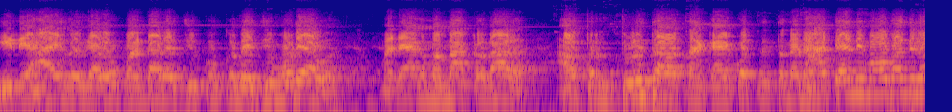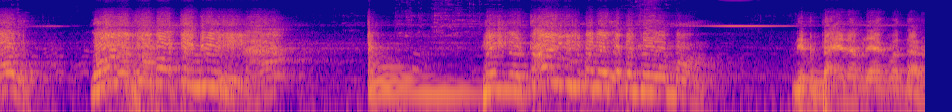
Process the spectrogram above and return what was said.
ಇಲ್ಲಿ ಹಾಯ್ದೋಗ್ಯಾರ ಭಂಡಾರ ಅಜ್ಜಿ ಕುಂಕುಮ ಅಜ್ಜಿ ಮೂಡ್ಯಾವ. ಮನ್ಯಾಗ ಮೊಮ್ಮಕ್ಳು ಬಾಳ. ಅವತ್ರ ತುಳಿತಾವತ್ ನಾ ಕಾಯ್ಕೊತ ನಿಂತ ನನ್ನ ಹಾಟೆ ನಿಮ್ಮ ಬಂದಿಲ್ಲ ನೋಡಮ್ಮ ತಂಗಿ? ನನ್ನ ತಾಯಿ ನಿಮ್ಮ ಮನೆಯಲ್ಲೇ ಬಂದಾಳಮ್ಮ. ನಿಮ್ ತಾಯಿ ನಮ್ಮ ಮನ್ಯಾಗ ಬಂದಾಳ?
